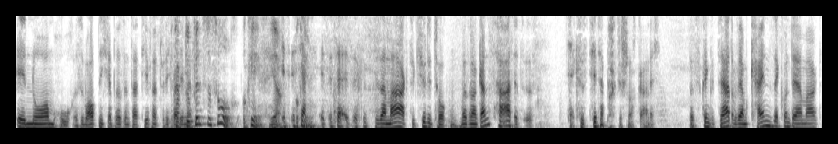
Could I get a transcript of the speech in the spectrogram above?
enorm hoch. Ist überhaupt nicht repräsentativ natürlich. Ach, du findest es hoch? Okay, ja. Es ist okay. ja, es ist ja, es ist dieser Markt, Security Token, was man ganz hart jetzt ist, der existiert ja praktisch noch gar nicht. Das klingt jetzt hart, aber wir haben keinen Sekundärmarkt.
